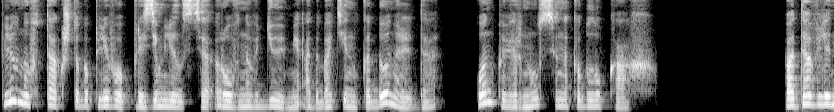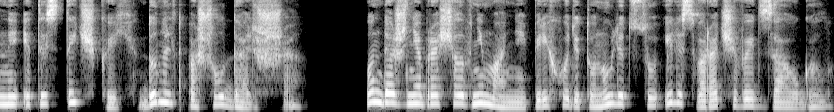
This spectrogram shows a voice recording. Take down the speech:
Плюнув так, чтобы плевок приземлился ровно в дюйме от ботинка Дональда, он повернулся на каблуках. Подавленный этой стычкой, Дональд пошел дальше. Он даже не обращал внимания, переходит он улицу или сворачивает за угол.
